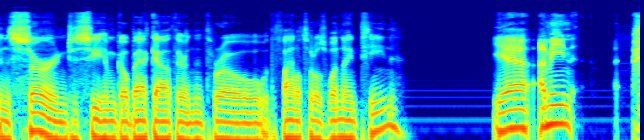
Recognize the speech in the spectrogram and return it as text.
concerned to see him go back out there and then throw the final total is 119? Yeah, I mean, I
